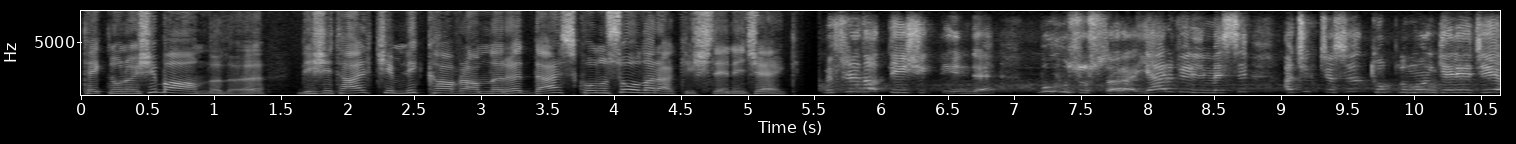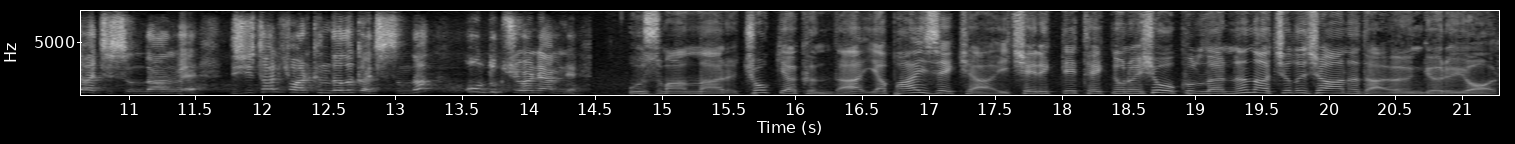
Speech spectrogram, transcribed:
teknoloji bağımlılığı, dijital kimlik kavramları ders konusu olarak işlenecek. Müfredat değişikliğinde bu hususlara yer verilmesi açıkçası toplumun geleceği açısından ve dijital farkındalık açısından oldukça önemli. Uzmanlar çok yakında yapay zeka içerikli teknoloji okullarının açılacağını da öngörüyor.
